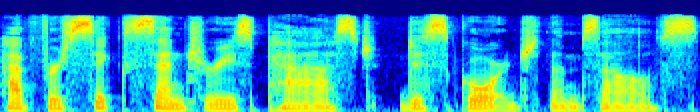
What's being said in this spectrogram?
have for six centuries past disgorged themselves.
